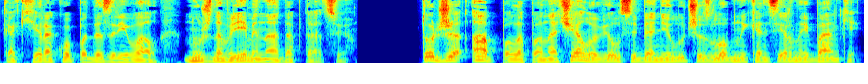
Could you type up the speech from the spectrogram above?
как Хирако подозревал, нужно время на адаптацию. Тот же Аппола поначалу вел себя не лучше злобной консервной банки,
